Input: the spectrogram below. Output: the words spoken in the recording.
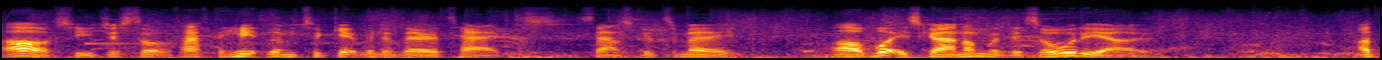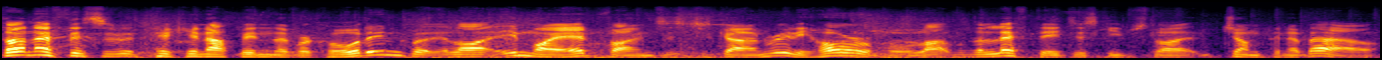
Oh, so you just sort of have to hit them to get rid of their attacks. Sounds good to me. Oh, what is going on with this audio? I don't know if this is picking up in the recording, but like in my headphones, it's just going really horrible. Like the left ear just keeps like jumping about.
